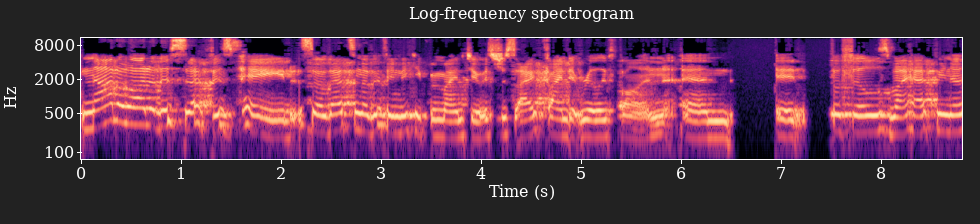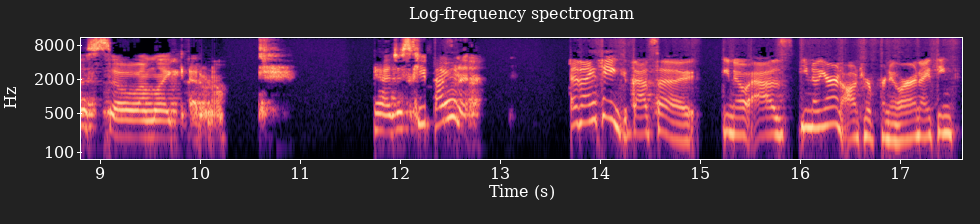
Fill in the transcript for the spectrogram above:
not a lot of this stuff is paid, so that's another thing to keep in mind too. It's just I find it really fun, and it fulfills my happiness. So I'm like, I don't know. Yeah, just keep doing it. And I think that's a, you know, as you know, you're an entrepreneur, and I think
